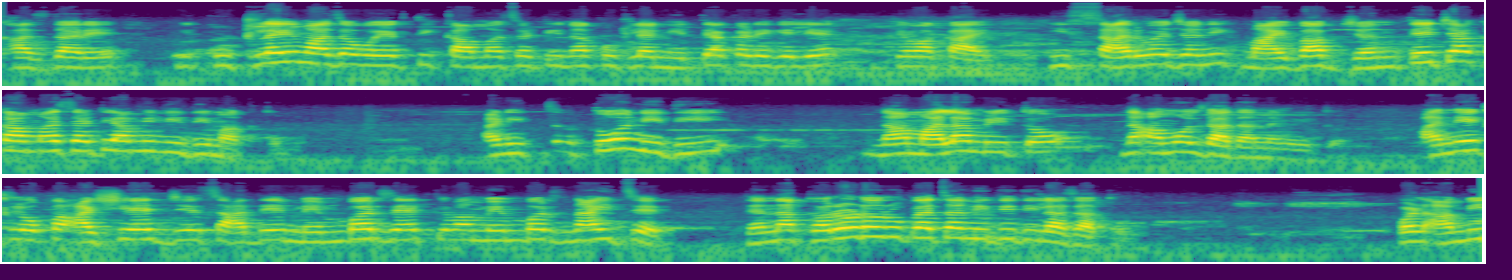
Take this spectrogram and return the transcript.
खासदार आहे. मी कुठलंही माझं वैयक्तिक कामासाठी ना कुठल्या नेत्याकडे गेले किंवा काय. ही सार्वजनिक मायबाप जनतेच्या कामासाठी आम्ही निधी मागतो. आणि तो निधी ना मला मिळतो ना अमोलदादांना मिळतो. अनेक लोक असे आहेत जे साधे मेंबर्स आहेत किंवा मेंबर्स नाहीच आहेत. त्यांना करोडो रुपयाचा निधी दिला जातो. पण आम्ही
